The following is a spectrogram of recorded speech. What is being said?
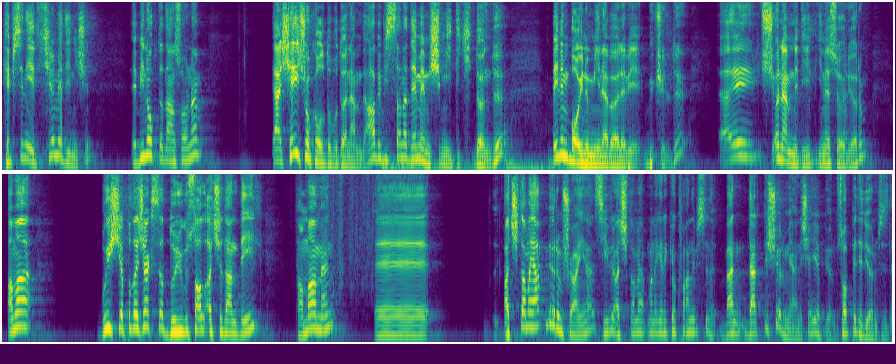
hepsine yetişemediğin için e, bir noktadan sonra ya şey çok oldu bu dönemde. Abi biz sana dememiş miydik döndü. Benim boynum yine böyle bir büküldü. E, hiç önemli değil yine söylüyorum. Ama bu iş yapılacaksa duygusal açıdan değil tamamen e, açıklama yapmıyorum şu an ya. Sivri açıklama yapmana gerek yok falan de. Ben dertleşiyorum yani şey yapıyorum. Sohbet ediyorum sizle.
